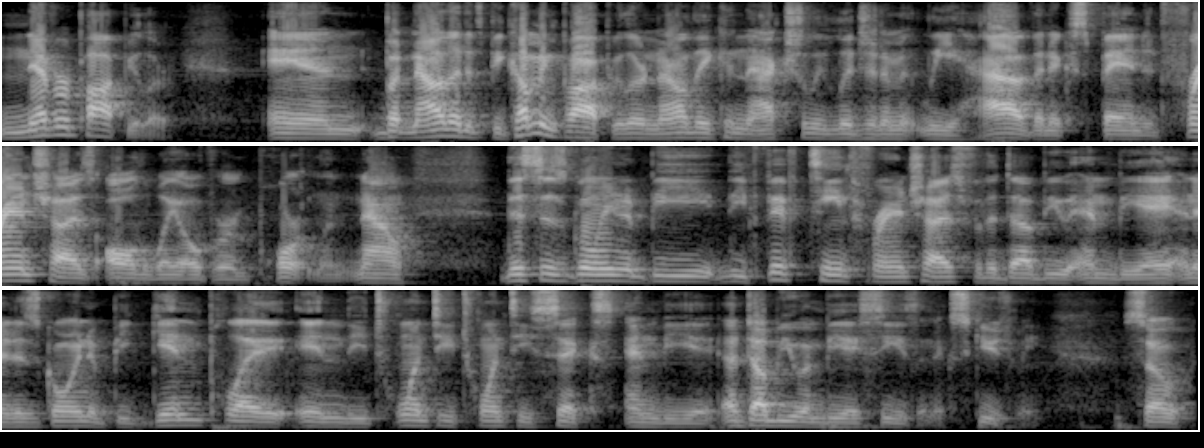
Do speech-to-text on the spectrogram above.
never popular and but now that it's becoming popular now they can actually legitimately have an expanded franchise all the way over in portland now this is going to be the 15th franchise for the WNBA, and it is going to begin play in the 2026 NBA, uh, WNBA season. Excuse me. So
